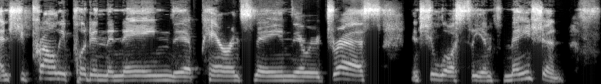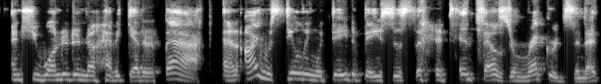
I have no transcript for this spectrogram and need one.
And she probably put in the name, their parents' name, their address, and she lost the information. And she wanted to know how to get it back. And I was dealing with databases that had 10,000 records in it.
